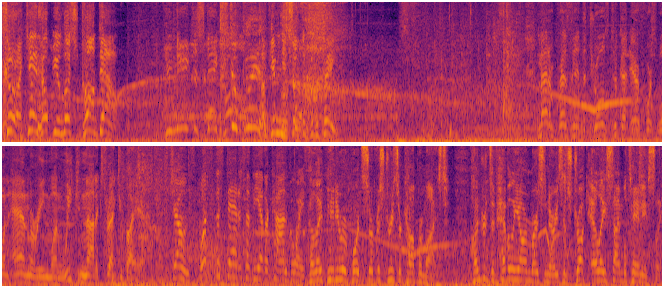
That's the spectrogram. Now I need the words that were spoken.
Sir, I can't help you unless you calm down! You need to stay calm! I'm giving you oh, something for the pain! Madam President, the drones took out Air Force One and Marine One. We cannot extract you by air. Jones, what's the status of the other convoys? LAPD reports surface streets are compromised. Hundreds of heavily armed mercenaries have struck LA simultaneously.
